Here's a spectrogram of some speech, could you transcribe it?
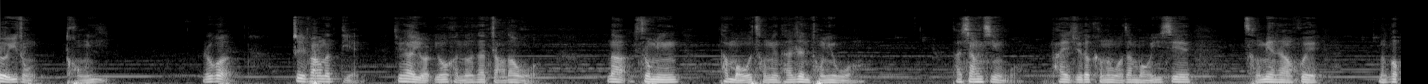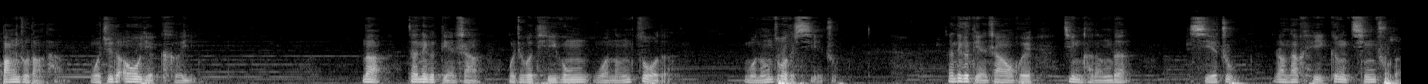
有一种同意。如果这方的点，就像有有很多人他找到我，那说明他某个层面他认同于我，他相信我，他也觉得可能我在某一些层面上会能够帮助到他。我觉得哦也可以。那在那个点上，我就会提供我能做的，我能做的协助。在那个点上，我会尽可能的协助，让他可以更清楚的。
